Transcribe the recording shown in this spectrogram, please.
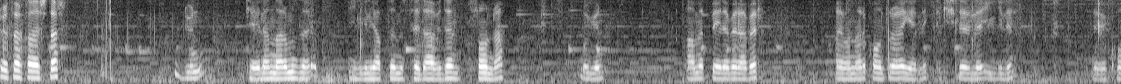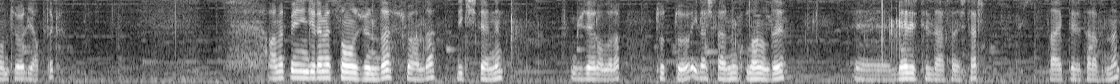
Evet arkadaşlar. Dün ceylanlarımızla ilgili yaptığımız tedaviden sonra bugün Ahmet Bey ile beraber hayvanları kontrole geldik. Dikişleriyle ilgili e, kontrol yaptık. Ahmet Bey'in incelemesi sonucunda şu anda dikişlerinin güzel olarak tuttuğu, ilaçlarının kullanıldığı e, belirtildi arkadaşlar. Sahipleri tarafından.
